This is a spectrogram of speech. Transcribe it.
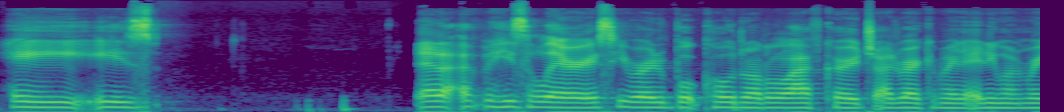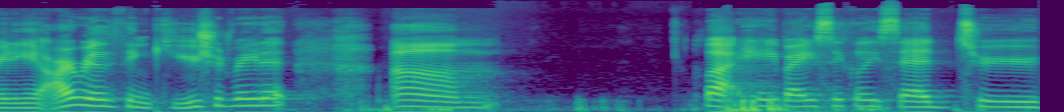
He is. uh, He's hilarious. He wrote a book called Not a Life Coach. I'd recommend anyone reading it. I really think you should read it. Um, but he basically said to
